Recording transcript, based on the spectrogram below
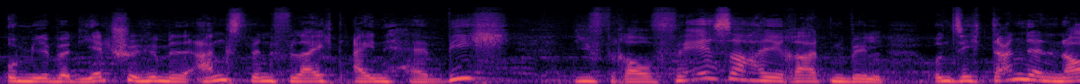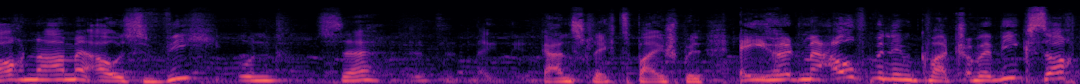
Und mir wird jetzt schon Himmel Angst, wenn vielleicht ein Herr Wich die Frau Fäser heiraten will und sich dann der Nachname aus Wich und äh, ganz schlechtes Beispiel. Ey, hört mal auf mit dem Quatsch. Aber wie gesagt,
